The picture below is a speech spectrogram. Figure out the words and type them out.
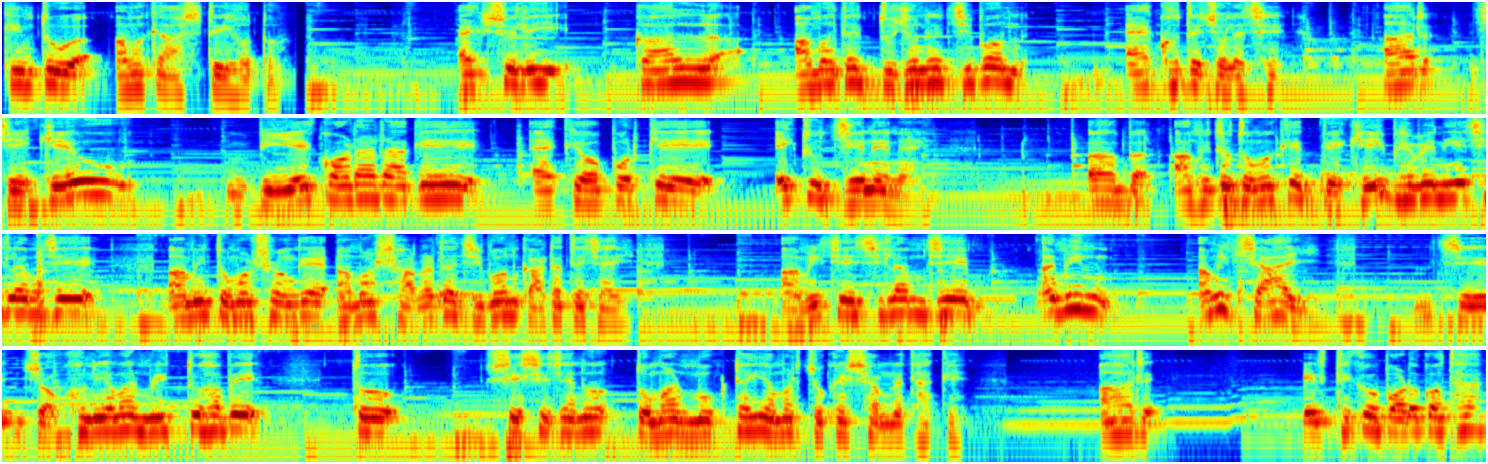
কিন্তু আমাকে আসতেই হতো। অ্যাকচুয়ালি কাল আমাদের দুজনের জীবন এক হতে চলেছে। আর যে কেউ বিয়ে করার আগে একে অপরকে একটু জেনে নেয়। আমি তো তোমাকে দেখেই ভেবে নিয়েছিলাম যে আমি তোমার সঙ্গে আমার সারাটা জীবন কাটাতে চাই। আমি চেয়েছিলাম যে আই মিন আমি চাই। যে যখনই আমার মৃত্যু হবে, তো শেষে যেন তোমার মুখটাই আমার চোখের সামনে থাকে। আর এর থেকেও বড় কথা,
